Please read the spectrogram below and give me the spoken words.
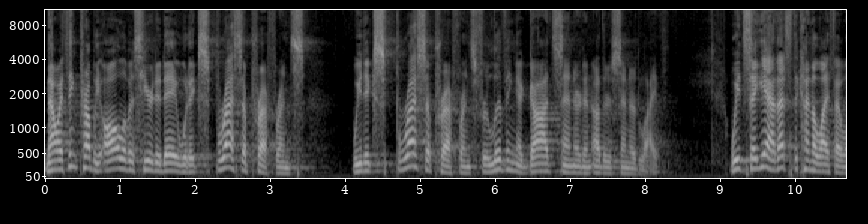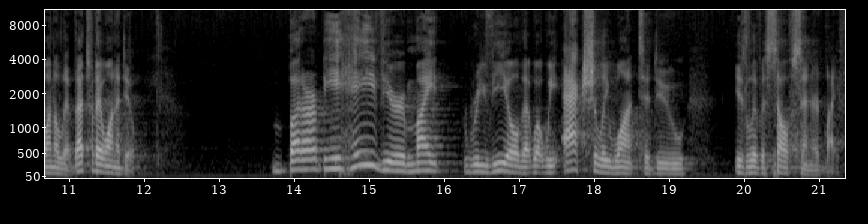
Now, I think probably all of us here today would express a preference. We'd express a preference for living a God centered and other centered life. We'd say, yeah, that's the kind of life I want to live. That's what I want to do. But our behavior might reveal that what we actually want to do is live a self centered life.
